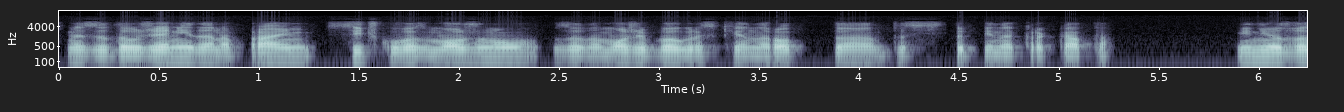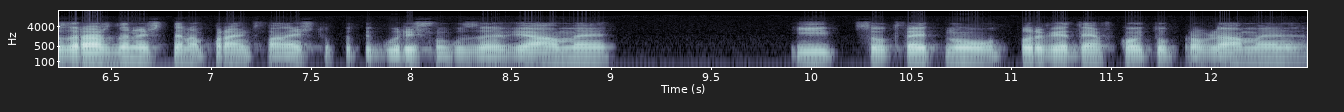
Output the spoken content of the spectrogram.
сме задължени да направим всичко възможно, за да може българския народ да, да си стъпи на краката. И ние от Възраждане ще направим това нещо, категорично го заявяваме и съответно от първия ден, в който управляваме,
